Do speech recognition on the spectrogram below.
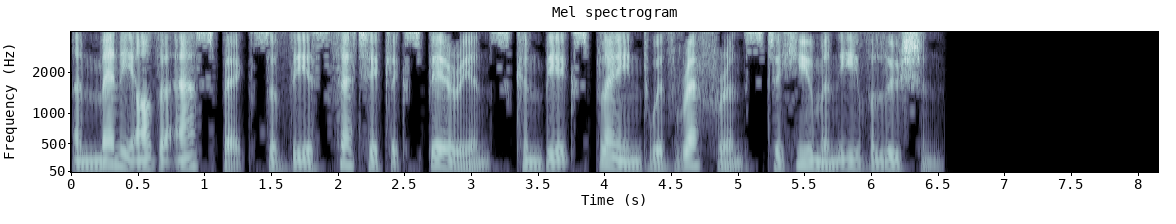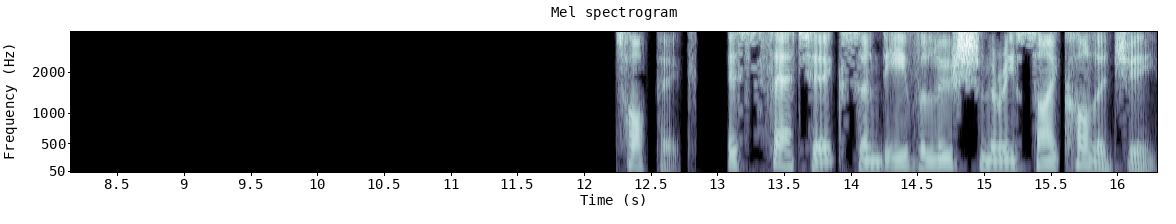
and many other aspects of the aesthetic experience can be explained with reference to human evolution. Topic: Aesthetics and evolutionary psychology.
